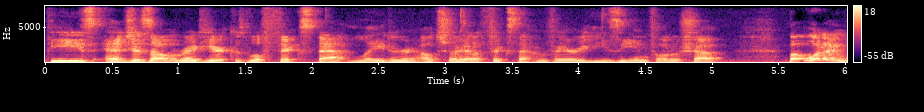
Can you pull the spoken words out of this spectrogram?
these edges out right here because we'll fix that later. I'll show you how to fix that very easy in Photoshop. But what I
